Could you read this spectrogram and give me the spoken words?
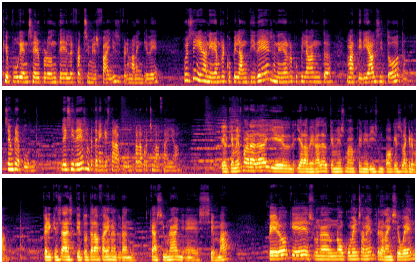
que puguen ser pronte les pròximes falles, esperem l'any que ve, pues sí, anirem recopilant idees, anirem recopilant materials i tot, sempre a punt les idees sempre tenen que estar a punt per la pròxima falla. El que més m'agrada i, el, i a la vegada el que més m'ha penedís un poc és la crema, perquè saps que tota la feina durant quasi un any eh, se'n va, però que és una, un nou començament per a l'any següent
